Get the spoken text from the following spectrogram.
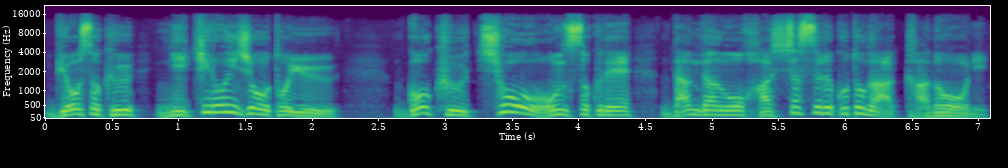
秒速2キロ以上という ごく超音速で弾丸を発射することが可能に。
